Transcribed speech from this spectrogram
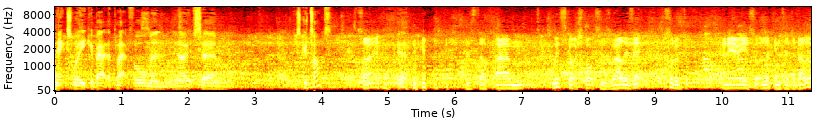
next week about the platform, and you know, it's um, it's good times. Excited. Yeah. Good stuff. Um, with Scotch boxes as well, is it sort of an area sort of looking to develop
